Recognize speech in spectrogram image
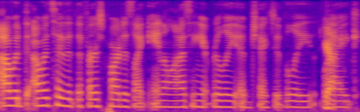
I would I would say that the first part is like analyzing it really objectively, Yeah. like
